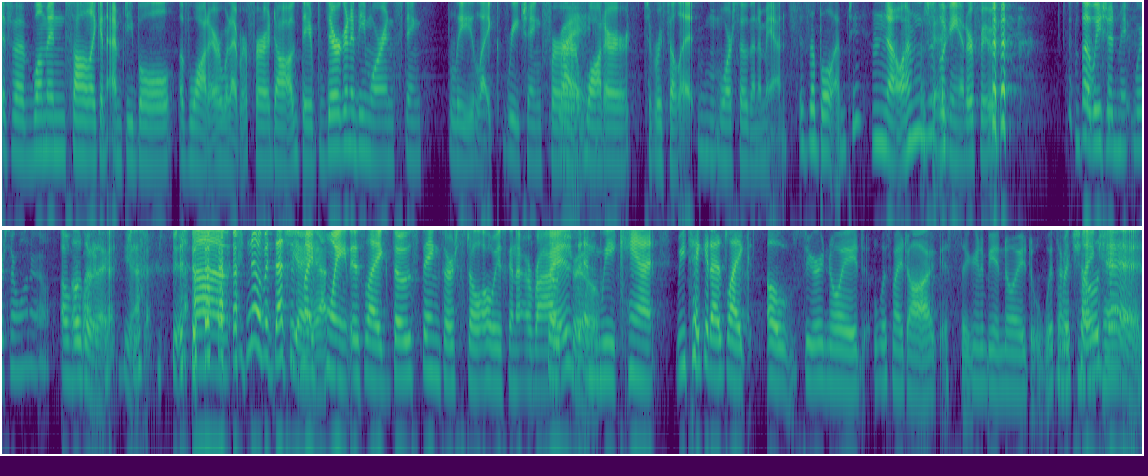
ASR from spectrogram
if a woman saw like an empty bowl of water or whatever for a dog, they they're gonna be more instinctly like reaching for Right. water to refill it more so than a man. is the bowl empty No, I'm just Okay. looking at her food. but we should. Make, where's her water? Oh, her Oh, water's good. Yeah. She's good. um, no, but that's just Yeah, my yeah. point. Is like those things are still always going to arise, true. and we can't. we take it as like oh so you're annoyed with my dog so you're gonna be annoyed with our children my kid,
